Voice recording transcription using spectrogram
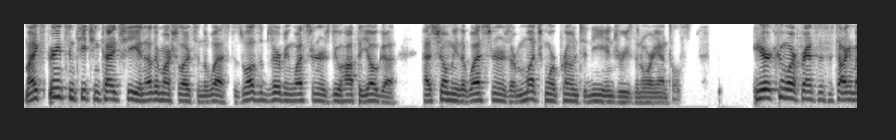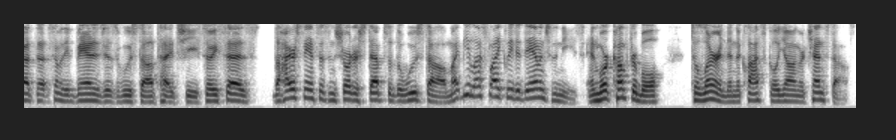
My experience in teaching Tai Chi and other martial arts in the West, as well as observing Westerners do Hatha Yoga, has shown me that Westerners are much more prone to knee injuries than Orientals. Here, Kumar Frantzis is talking about the, some of the advantages of Wu style Tai Chi. So he says the higher stances and shorter steps of the Wu style might be less likely to damage the knees and more comfortable to learn than the classical Yang or Chen styles.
